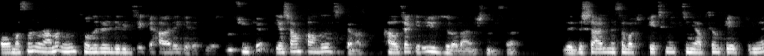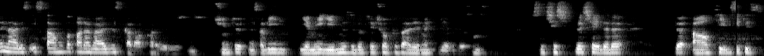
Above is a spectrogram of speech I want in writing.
olmasına rağmen onu tolere edebilecek bir hale gelebiliyorsunuz. Çünkü yaşam pahalılığı cidden az. Kalacak yeri 100 lira vermiştim mesela. Dışarıda mesela vakit geçirmek için yapacağınız bir etkinliğe neredeyse İstanbul'da para verdiğiniz kadar para veriyorsunuz. Çünkü mesela bir yemeği 20 zloty'ye çok güzel yemek yiyebiliyorsunuz. İşte çeşitli şeyleri 6, 7, 8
